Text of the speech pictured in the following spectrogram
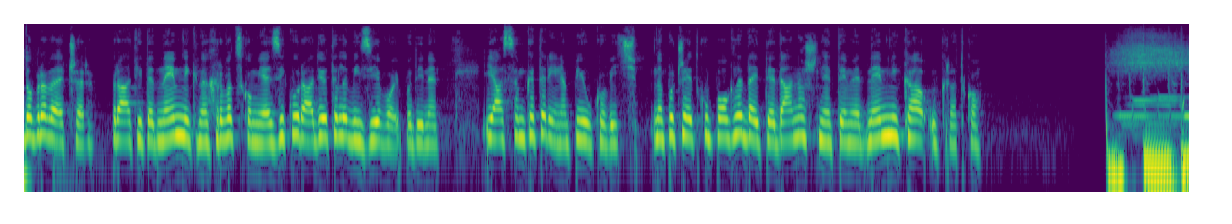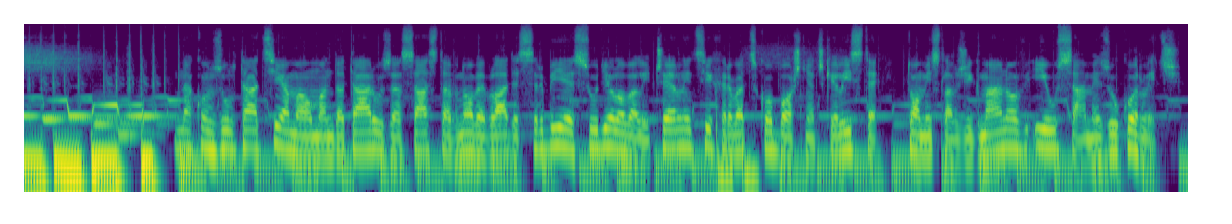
Dobro večer. Pratite dnevnik na hrvatskom jeziku radio televizije Vojvodine. Ja sam Katarina Pijuković. Na početku pogledajte današnje teme dnevnika ukratko. Na konzultacijama o mandataru za sastav nove vlade Srbije sudjelovali čelnici Hrvatsko-Bošnjačke liste Tomislav Žigmanov i Usame Zukorlić.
